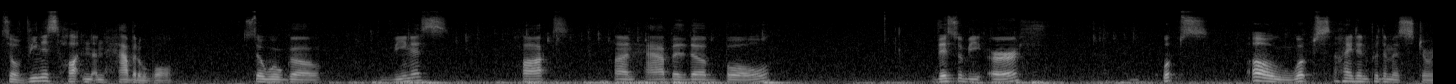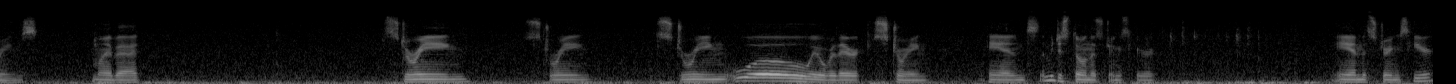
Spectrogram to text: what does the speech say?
So Venus, hot, and uninhabitable. So we'll go Venus, hot, uninhabitable. This would be Earth. Whoops. Oh, whoops. I didn't put them as strings. My bad. String, string, string. Whoa, way over there. String. And let me just throw in the strings here. And the strings here.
